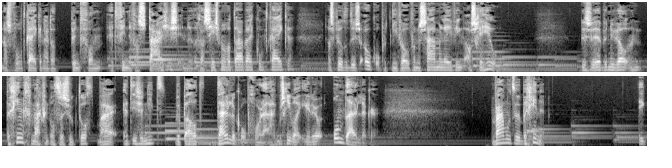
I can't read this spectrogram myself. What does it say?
En als we bijvoorbeeld kijken naar dat punt van het vinden van stages en het racisme wat daarbij komt kijken, dan speelt het dus ook op het niveau van de samenleving als geheel. Dus we hebben nu wel een begin gemaakt met onze zoektocht, maar het is er niet bepaald duidelijker op geworden. Eigenlijk misschien wel eerder onduidelijker. Waar moeten we beginnen? Ik,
